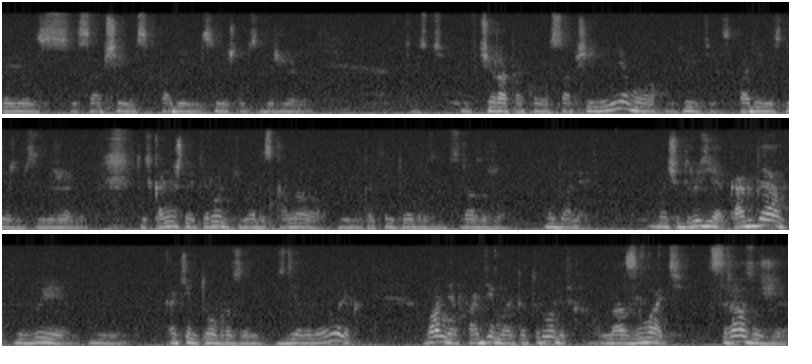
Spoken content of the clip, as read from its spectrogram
появилось сообщение совпадения с внешним содержанием. То есть вчера такого сообщения не было, вот видите, совпадение с внешним содержанием. То есть, конечно, эти ролики надо с канала каким-то образом сразу же удалять. Значит, друзья, когда вы каким-то образом сделали ролик, вам необходимо этот ролик назвать сразу же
